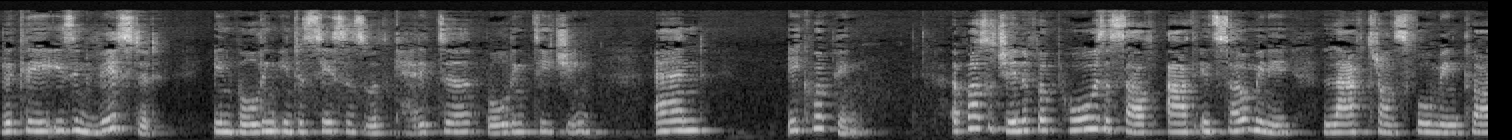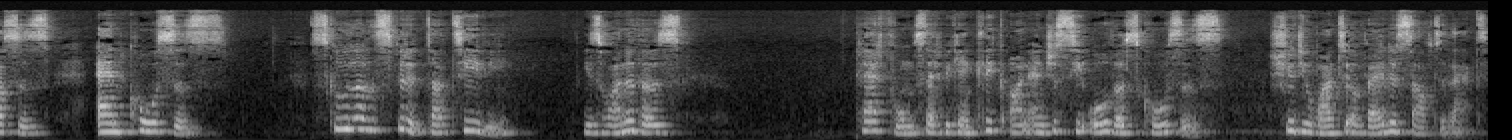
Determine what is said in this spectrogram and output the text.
LeClaire is invested in building intercessors with character, building teaching, and equipping. Apostle Jennifer pours herself out in so many life transforming classes and courses. School of the Spirit.tv is one of those platforms that we can click on and just see all those courses should you want to avail yourself to that.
